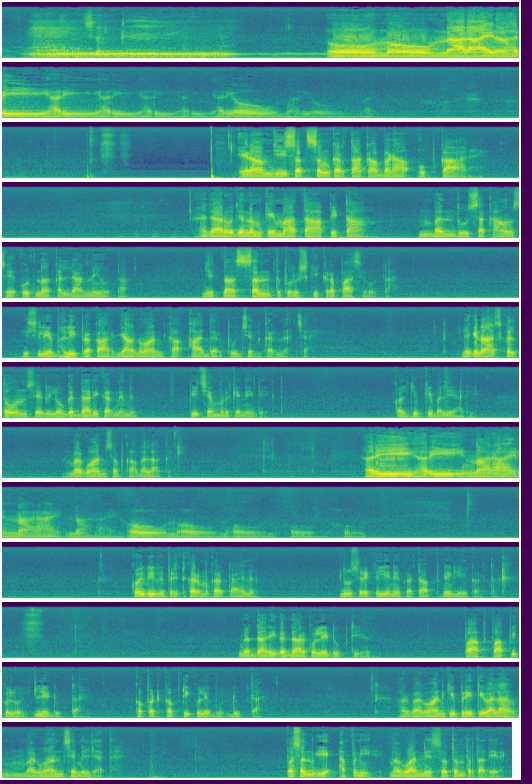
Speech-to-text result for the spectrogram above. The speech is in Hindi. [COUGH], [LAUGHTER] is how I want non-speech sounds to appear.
ओम ओम नारायण हरि हरि हरि हरि हरि हरि, ओम हरि, ओम हरि हे राम जी सत्संगकर्ता का बड़ा उपकार है। हज़ारों जन्म के माता, पिता, बंधु, सखाओं से उतना कल्याण नहीं होता जितना संत पुरुष की कृपा से होता है। इसलिए भली प्रकार ज्ञानवान का आदर पूजन करना चाहिए। लेकिन आजकल तो उनसे भी लोग गद्दारी करने में पीछे मुड़ के नहीं देखते। कलयुग की बलिहारी। भगवान सबका भला कर। हरि हरि, नारायण नारायण नारायण। ओम ओम ओम ओम ओम। कोई भी विपरीत कर्म करता है ना, दूसरे के लिए नहीं करता, अपने लिए करता गद्दारी गद्दार को ले डूबती है। पाप पापी को ले डूबता है। कपट कपटी को ले डूबता है। और भगवान की प्रीति वाला भगवान से मिल जाता है। पसंदगी अपनी है। भगवान ने स्वतंत्रता दे रखी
